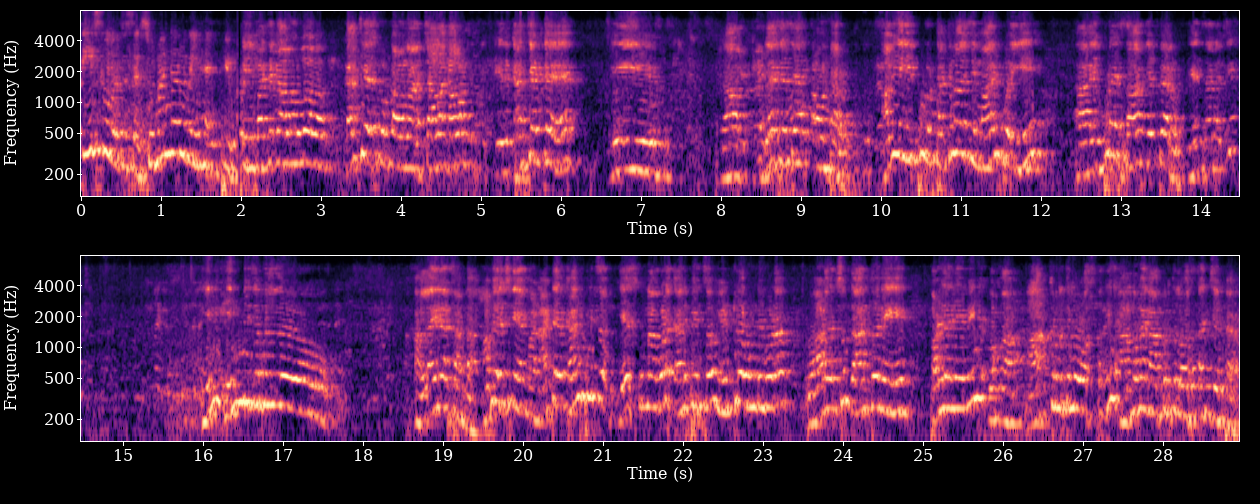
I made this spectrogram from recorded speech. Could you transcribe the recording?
తీసుకోవచ్చు సార్. సుమన్ గారు విల్ హెల్ప్ యూ ఇప్పుడు ఈ మధ్య కాలంలో కంచి వేసుకుంటా ఉన్నారు. చాలా కాలం ఇది కంచి అంటే ఈ వేస్తా ఉంటారు. అవి ఇప్పుడు టెక్నాలజీ మారిపోయి ఇప్పుడే సార్ చెప్పారు. ఏం సార్ అది? ఇన్విజిబుల్ లైనర్స్ uh, అంట. అవి వచ్చినాయి అనమాట అంటే కనిపించవు. వేసుకున్నా కూడా కనిపించవు. ఇంట్లో ఉండి కూడా వాడచ్చు. దాంతోని పళ్ళు అనేవి ఒక ఆకృతిలో వస్తుంది అందమైన ఆకృతిలో వస్తుందని చెప్పారు.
